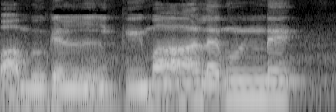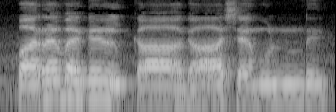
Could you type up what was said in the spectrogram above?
പാമ്പുകൾക്ക് മാലമുണ്ട് പറവകൾക്കാകാശമുണ്ട്.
